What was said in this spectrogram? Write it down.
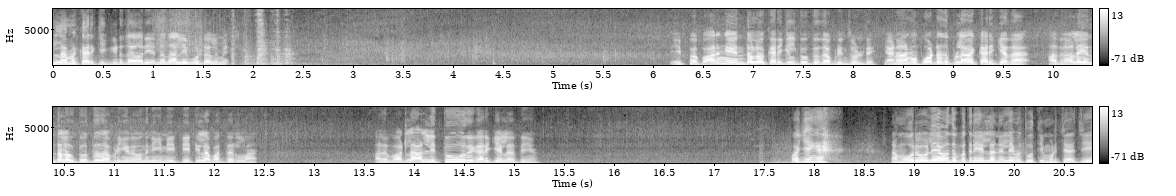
எல்லாமே கறிக்கு கிட்ட தான் வரும் என்ன தான் அள்ளி போட்டாலுமே. இப்போ பாருங்கள் எந்த அளவுக்கு கறிக்கல் தூத்துது அப்படின்னு சொல்லிட்டு. ஏன்னா நம்ம போட்டது ஃபுல்லாகவே கறிக்க தான் அதனால் எந்த அளவுக்கு தூத்துது அப்படிங்கிறத வந்து நீங்கள் நீ டீட்டெயிலாக பார்த்துடலாம் அது பாட்டில் அள்ளி தூவுது கறிக்க எல்லாத்தையும். ஓகேங்க. நம்ம ஒரு வழியாக வந்து பார்த்தீங்கன்னா எல்லா நிலையுமே தூத்தி முடிச்சாச்சு.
